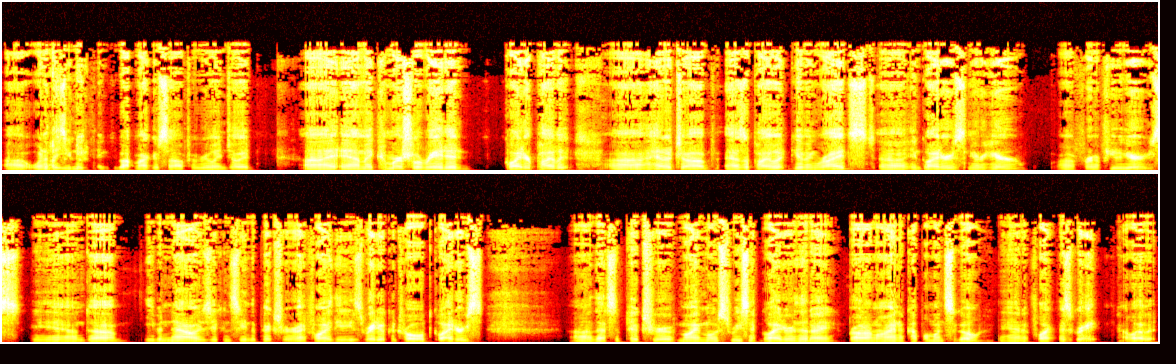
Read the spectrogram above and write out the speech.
Uh, one of that's the unique good. things about Microsoft I really enjoyed. I am a commercial rated glider pilot. Uh, I had a job as a pilot giving rides uh, in gliders near here uh, for a few years. And um, even now, as you can see in the picture, I fly these radio-controlled gliders. Uh, that's a picture of my most recent glider that I brought online a couple months ago, and it flies great. I love it.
